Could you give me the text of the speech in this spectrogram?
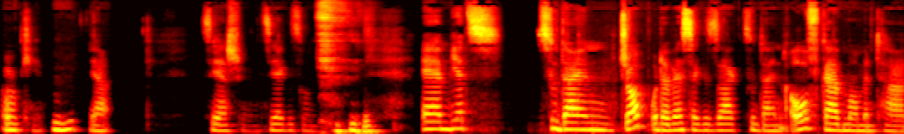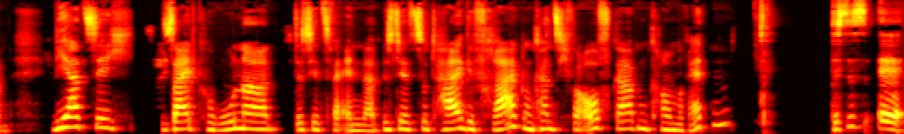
Okay. Mhm. Ja. Sehr schön, sehr gesund. ähm, jetzt zu deinem Job oder besser gesagt zu deinen Aufgaben momentan. Wie hat sich seit Corona das jetzt verändert? Bist du jetzt total gefragt und kannst dich vor Aufgaben kaum retten? Das ist äh,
